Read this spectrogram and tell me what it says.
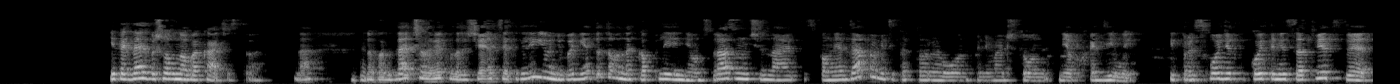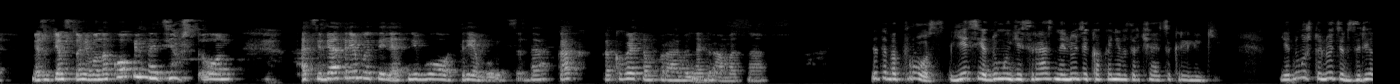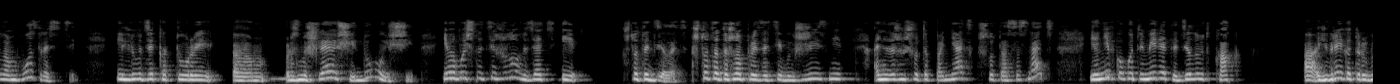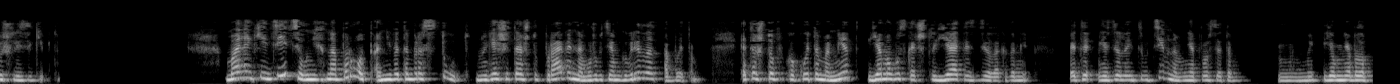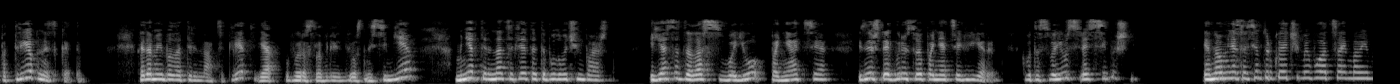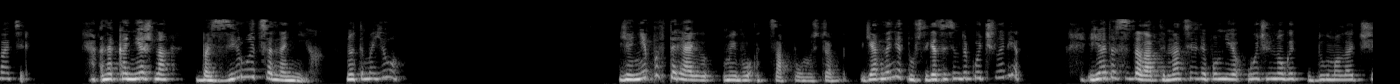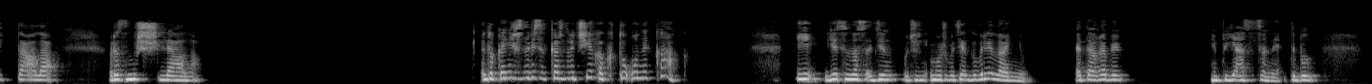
и тогда это пришло в новое качество. Да? Но когда человек возвращается к религии, у него нет этого накопления, он сразу начинает исполнять заповеди, которые он понимает, что он необходимый. И происходит какое-то несоответствие между тем, что у него накоплено, и тем, что он от себя требует или от него требуется. Да? Как, как в этом правильно, грамотно Это вопрос. Если, я думаю, есть разные люди, как они возвращаются к религии. Я думаю, что люди в зрелом возрасте и люди, которые эм, размышляющие, думающие, им обычно тяжело взять и что-то делать. Что-то должно произойти в их жизни, они должны что-то понять, что-то осознать, и они в какой-то мере это делают как э, евреи, которые вышли из Египта. Маленькие дети, у них наоборот, они в этом растут. Но я считаю, что правильно, может быть, я вам говорила об этом, это что в какой-то момент, я могу сказать, что я это сделала, когда мне, это я сделала интуитивно, у меня просто это, я, у меня была потребность к этому. Когда мне было 13 лет, я выросла в религиозной семье, мне в 13 лет это было очень важно. И я создала свое понятие, и знаешь, что я говорю свое понятие веры, как будто свою связь с Всевышним. И она у меня совсем другая, чем его отца и моей матери. Она, конечно, базируется на них, но это мое. Я не повторяю моего отца полностью. Явно нет, потому что я совсем другой человек. И я это создала. В 13 лет, я помню, я очень много думала, читала, размышляла. Это, конечно, зависит от каждого человека, кто он и как. И есть у нас один, очень, может быть, я говорила о нем. Это Рэбби Пьясцене. Это был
